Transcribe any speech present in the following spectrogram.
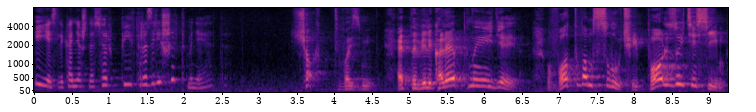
и если, конечно, сэр Пит разрешит мне это. Черт возьми, это великолепная идея. Вот вам случай, пользуйтесь им.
